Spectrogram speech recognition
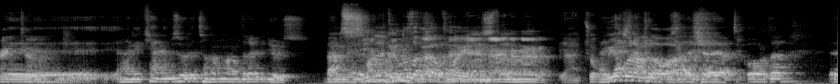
e, hani kendimizi öyle tanımlandırabiliyoruz. Ben Sizin de Hakkınız mutlaka zaten yani. Aynen öyle. Yani çok Yani büyük oranda çok güzel var. şeyler yaptık. Orada e,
